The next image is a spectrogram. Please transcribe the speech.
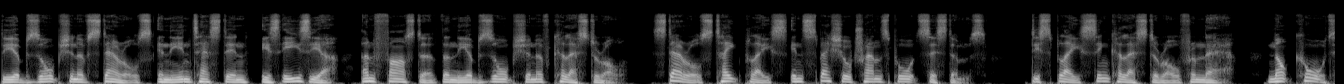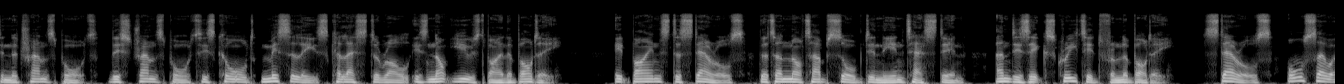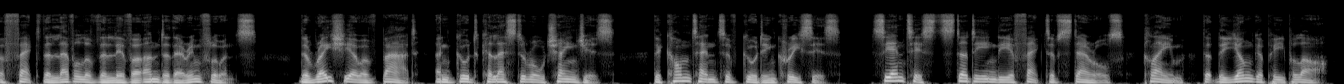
The absorption of sterols in the intestine is easier and faster than the absorption of cholesterol. Sterols take place in special transport systems, displacing cholesterol from there. Not caught in the transport, this transport is called miscellaneous cholesterol is not used by the body. It binds to sterols that are not absorbed in the intestine and is excreted from the body. Sterols also affect the level of the liver under their influence. The ratio of bad and good cholesterol changes. The content of good increases. Scientists studying the effect of sterols claim that the younger people are,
